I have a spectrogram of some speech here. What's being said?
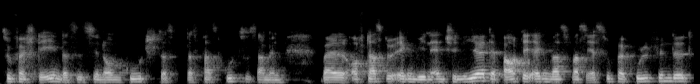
zu verstehen, das ist enorm gut, das, das passt gut zusammen, weil oft hast du irgendwie einen Engineer, der baut dir irgendwas, was er super cool findet,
